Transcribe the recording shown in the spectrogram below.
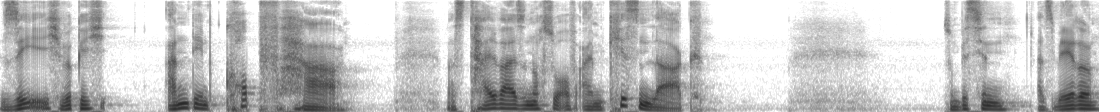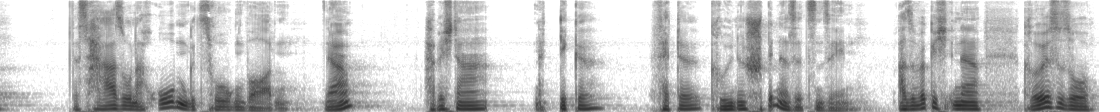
sehe ich wirklich an dem Kopfhaar, was teilweise noch so auf einem Kissen lag, so ein bisschen, als wäre das Haar so nach oben gezogen worden, ja, habe ich da eine dicke, fette, grüne Spinne sitzen sehen. Also wirklich in der Größe so,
